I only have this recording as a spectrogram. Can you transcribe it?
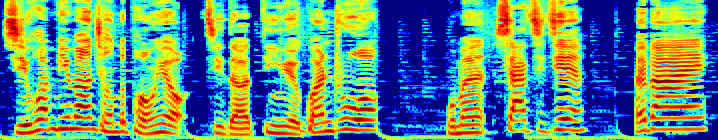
喜欢乒乓球的朋友，记得订阅关注哦。我们下期见，拜拜。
